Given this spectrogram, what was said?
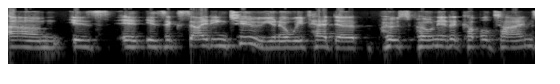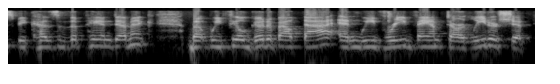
um, is is exciting too. You know, we've had to postpone it a couple times because of the pandemic, but we feel good about that, and we've revamped our leadership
